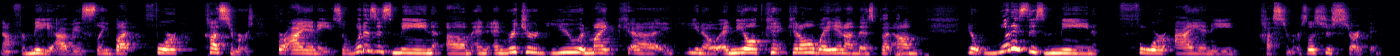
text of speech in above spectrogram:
Not for me, obviously, but for customers, for INE. So, what does this mean? Um, and and Richard, you and Mike, uh, you know, and Neil can, can all weigh in on this. But um, you know, what does this mean for INE customers? Let's just start there.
